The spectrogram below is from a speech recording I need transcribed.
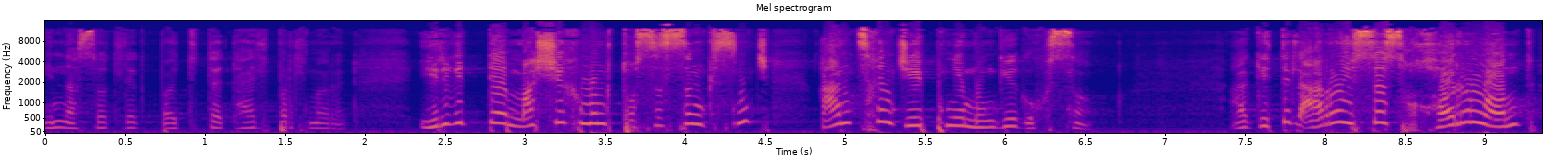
энэ асуудлыг бодиттой тайлбарламаар байна. Иргэддээ маш их мөнгө тусалсан гэсэн ч ганцхан жипний мөнгийг өгсөн. А гэтэл 19-оос 20 онд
